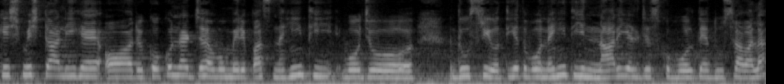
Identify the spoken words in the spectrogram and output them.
किशमिश डाली है और कोकोनट जो है वो मेरे पास नहीं थी। वो जो दूसरी होती है तो वो नहीं थी। नारियल जिसको बोलते हैं, दूसरा वाला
